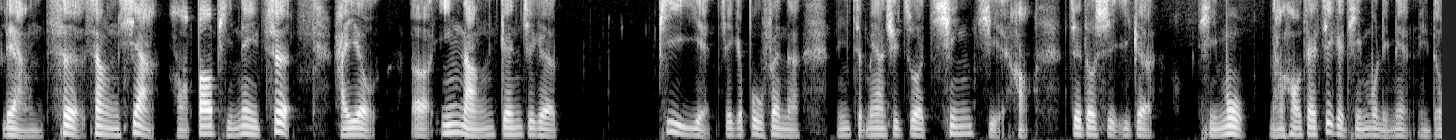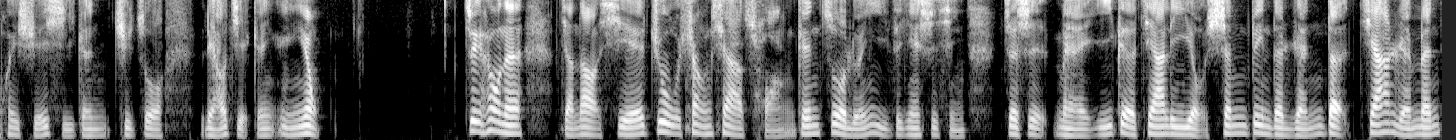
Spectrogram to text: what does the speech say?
两侧上下啊，包皮内侧，还有呃阴囊跟这个屁眼这个部分呢，你怎么样去做清洁？哈，这都是一个。题目，然后在这个题目里面，你都会学习跟去做了解跟运用。最后呢，讲到协助上下床跟坐轮椅这件事情，这是每一个家里有生病的人的家人们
